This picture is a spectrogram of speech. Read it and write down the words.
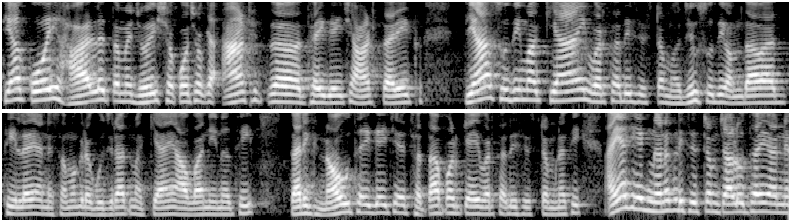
ત્યાં કોઈ હાલ તમે જોઈ શકો છો કે આઠ થઈ ગઈ છે, આઠ તારીખ. ત્યાં સુધીમાં ક્યાંય વરસાદી સિસ્ટમ હજુ સુધી અમદાવાદથી લઈ અને સમગ્ર ગુજરાતમાં ક્યાંય આવવાની નથી. તારીખ નવ થઈ ગઈ છે, છતાં પણ ક્યાંય વરસાદી સિસ્ટમ નથી. અહીંયાથી એક નાનકડી સિસ્ટમ ચાલુ થઈ અને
